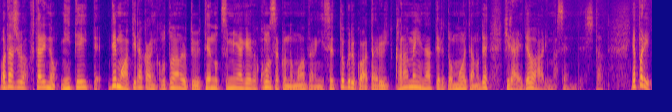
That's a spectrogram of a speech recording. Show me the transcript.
私は2人の似ていてでも明らかに異なるという点の積み上げが今作の物語に説得力を与える要になっていると思えたので嫌いではありませんでした。やっぱり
